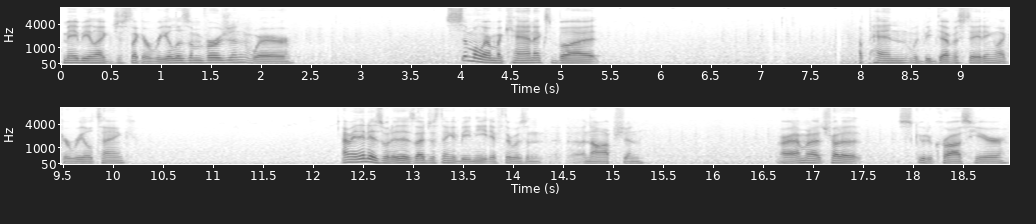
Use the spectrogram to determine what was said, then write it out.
Maybe like just like a realism version where similar mechanics but a pen would be devastating, like a real tank. I mean, it is what it is. I just think it'd be neat if there was an, an option. Alright, I'm going to try to scoot across here.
